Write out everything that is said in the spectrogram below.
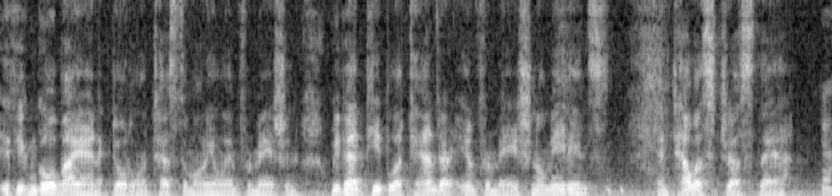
if you can go by anecdotal and testimonial information, we've had people attend our informational meetings and tell us just that. yeah,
